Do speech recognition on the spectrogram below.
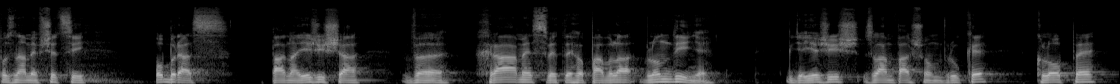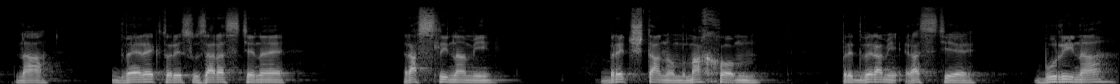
Poznáme všetci obraz pána Ježiša v chráme svätého Pavla v Londýne kde Ježiš s lampášom v ruke klope na dvere, ktoré sú zarastené rastlinami, brečtanom, machom. Pred dverami rastie burina,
